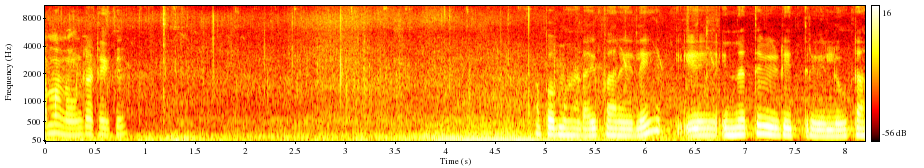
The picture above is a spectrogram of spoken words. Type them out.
നല്ല മണമുണ്ട് കേട്ടോ ഇത്. അപ്പോൾ പറയലേ ഇന്നത്തെ വീഡിയോ ഇത്രയേ ഉള്ളൂ കേട്ടോ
